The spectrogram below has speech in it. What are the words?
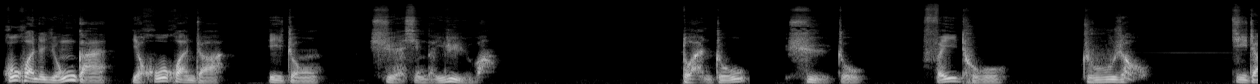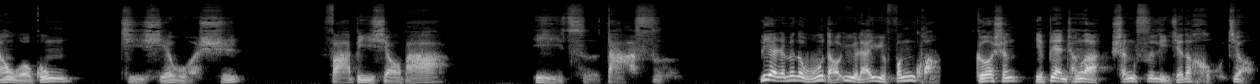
呼唤着勇敢，也呼唤着一种血腥的欲望。短竹、续竹、肥土、猪肉，既掌我功，既写我诗，发臂小拔，一此大肆。猎人们的舞蹈愈来愈疯狂。歌声也变成了声嘶力竭的吼叫，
